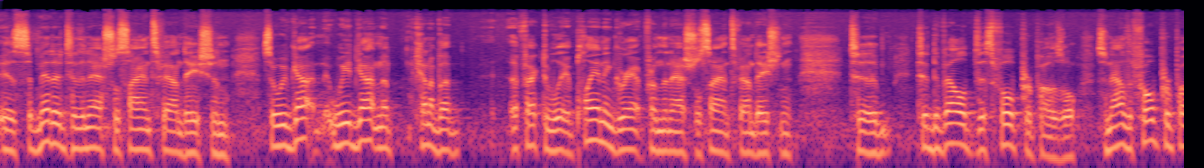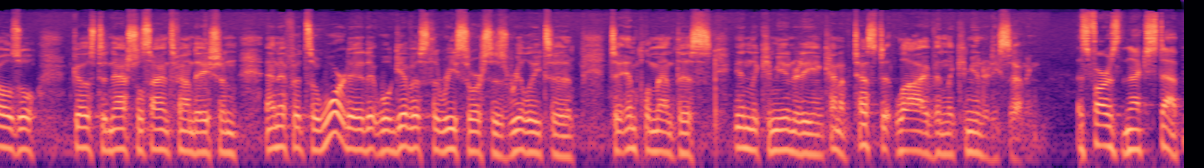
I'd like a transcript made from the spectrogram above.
is submitted to the National Science Foundation. So we've got we'd gotten a kind of a effectively a planning grant from the National Science Foundation to to develop this full proposal. So now the full proposal goes to National Science Foundation, and if it's awarded, it will give us the resources really to to implement this in the community and kind of test it live in the community setting. As far as the next step,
